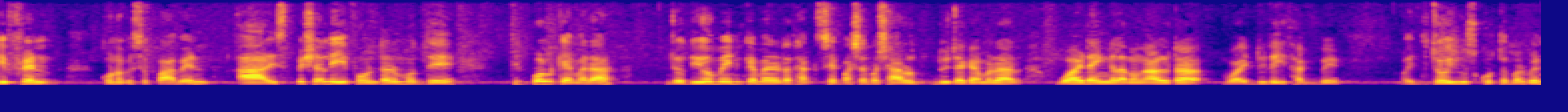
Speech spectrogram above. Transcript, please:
ডিফারেন্ট কোনো কিছু পাবেন। আর স্পেশালি এই ফোনটার মধ্যে ট্রিপল ক্যামেরা, যদিও মেইন ক্যামেরাটা থাকছে, পাশাপাশি আরও দুইটা ক্যামেরার ওয়াইড অ্যাঙ্গেল এবং আলট্রা ওয়াইড দুইটাই থাকবে, ওই দুটোও ইউজ করতে পারবেন।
